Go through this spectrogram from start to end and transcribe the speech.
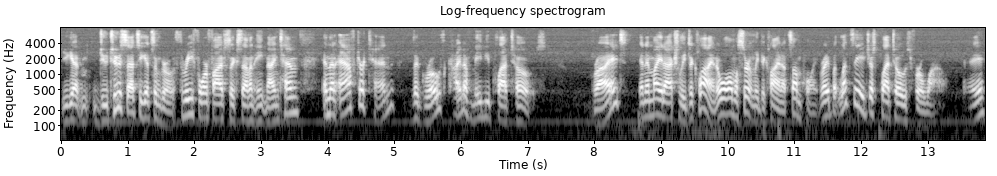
you get do two sets you get some growth three four five six seven eight nine ten and then after 10 the growth kind of maybe plateaus right and it might actually decline it will almost certainly decline at some point right but let's say it just plateaus for a while okay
